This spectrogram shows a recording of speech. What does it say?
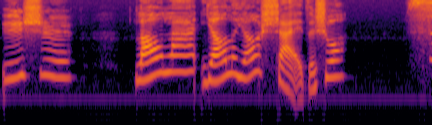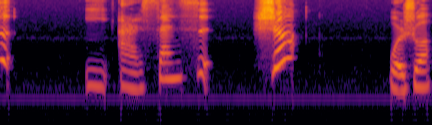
于是，劳拉摇了摇骰子，说：“四，一二三四，蛇。”我说：“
